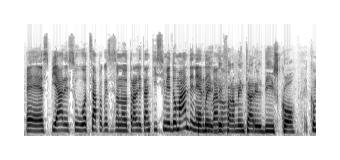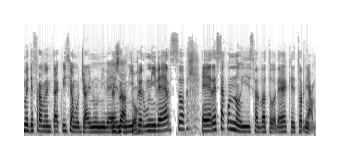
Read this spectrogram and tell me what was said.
eh, spiare su WhatsApp, queste sono tra le tantissime domande. Ne come arrivano... deframmentare il disco. Come deframmentare, qui siamo già in un, livello, esatto. un iperuniverso. Eh, resta con noi Salvatore, eh, che torniamo.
